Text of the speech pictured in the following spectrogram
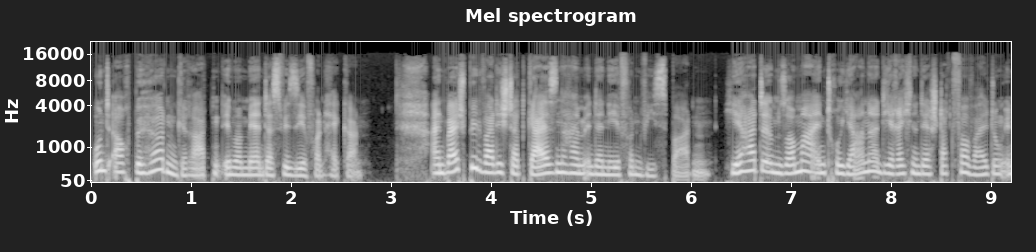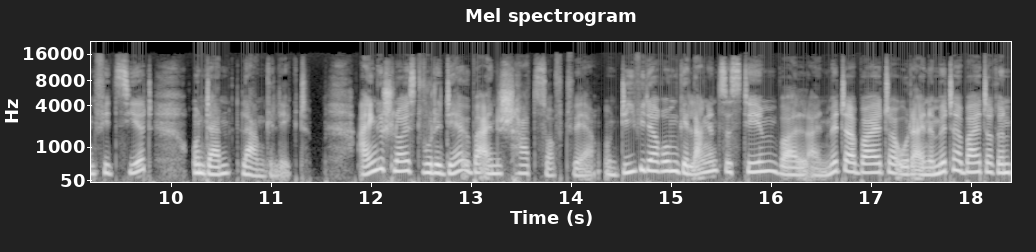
Und auch Behörden geraten immer mehr in das Visier von Hackern. Ein Beispiel war die Stadt Geisenheim in der Nähe von Wiesbaden. Hier hatte im Sommer ein Trojaner die Rechner der Stadtverwaltung infiziert und dann lahmgelegt. Eingeschleust wurde der über eine Schadsoftware und die wiederum gelang ins System, weil ein Mitarbeiter oder eine Mitarbeiterin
